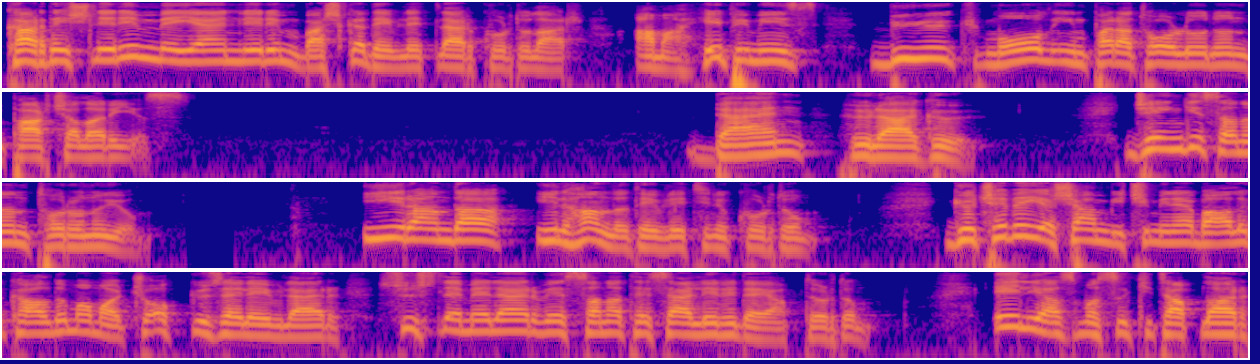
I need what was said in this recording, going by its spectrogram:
Kardeşlerim ve yeğenlerim başka devletler kurdular. Ama hepimiz Büyük Moğol İmparatorluğu'nun parçalarıyız. Ben Hülagü. Cengiz Han'ın torunuyum. İran'da İlhanlı Devleti'ni kurdum. Göçebe yaşam biçimine bağlı kaldım ama çok güzel evler, süslemeler ve sanat eserleri de yaptırdım. El yazması kitaplar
